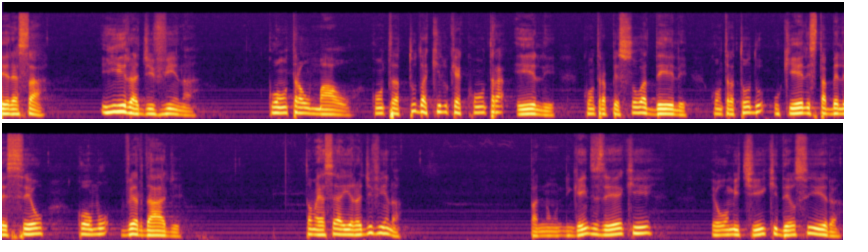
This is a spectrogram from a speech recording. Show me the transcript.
ter essa ira divina contra o mal, contra tudo aquilo que é contra ele, contra a pessoa dele, contra todo o que ele estabeleceu como verdade. Então, essa é a ira divina. Para ninguém dizer que eu omiti que Deus se ira.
